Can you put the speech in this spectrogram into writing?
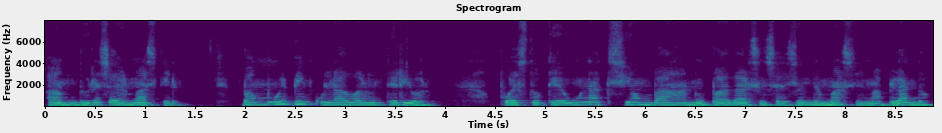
dureza del mástil va muy vinculado a lo interior, puesto que una acción baja nos va a dar sensación de mástil más blando.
